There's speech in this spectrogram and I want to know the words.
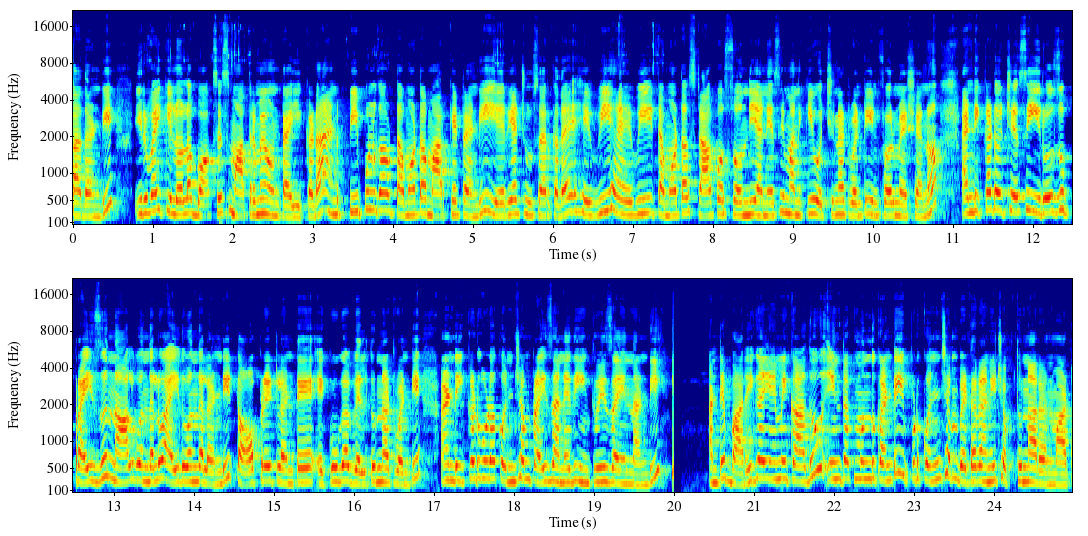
కాదండి. ఇరవై కిలోల బాక్సెస్ మాత్రమే ఉంటాయి ఇక్కడ. అండ్ పీపుల్గా టమోటా మార్కెట్ అండి. ఏరియా చూసారు కదా హెవీ హెవీ టమోటా స్టాక్ వస్తుంది అనేసి మనకి వచ్చినటువంటి ఇన్ఫర్మేషన్ అండ్ ఇక్కడ వచ్చేసి ఈరోజు ప్రైస్ నాలుగు వందలు ఐదు వందలు అండి. టాప్ రేట్లు అంటే ఎక్కువగా వెళ్తున్నటువంటి. అండ్ ఇక్కడ కూడా కొంచెం ప్రైస్ అనేది ఇంక్రీజ్ అయిందండి. అంటే భారీగా ఏమీ కాదు. ఇంతకు ముందు కంటే ఇప్పుడు కొంచెం బెటర్ అని చెప్తున్నారనమాట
